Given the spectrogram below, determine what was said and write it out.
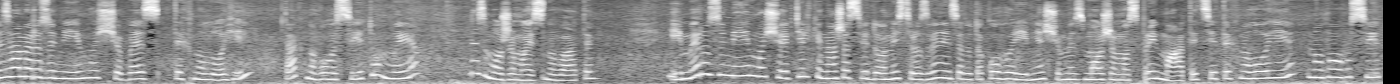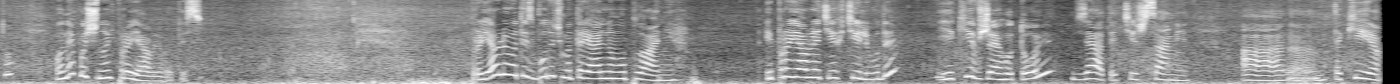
Ми з вами розуміємо, що без технологій так, нового світу ми не зможемо існувати. І ми розуміємо, що як тільки наша свідомість розвинеться до такого рівня, що ми зможемо сприймати ці технології нового світу, вони почнуть проявлюватись. Проявлюватись будуть в матеріальному плані. І проявлять їх ті люди, які вже готові взяти ті ж самі а, е, такі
